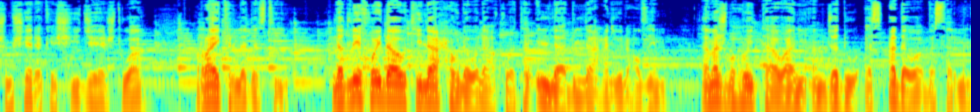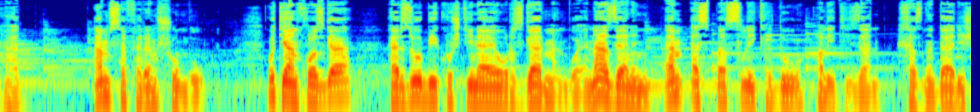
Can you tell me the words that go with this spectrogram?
شمشێرەکەشی جێهێشتووە ڕای کرد لە دەستی لە دڵی خۆی داوتی لا حەولەوە لا قوتە ئللا بلا علی العظیم ئەمەش بەهۆی تاوانی ئەم جەد و ئەسعەدەوە بەسەر من هات ئەم سەفرەم شوم بوو وتیان خۆزگە هەرزوو بی کوشتینایە و ڕزگارمان بووە نازانن ئەم ئەسپە سڵی کرد و هەڵی تیزان خەزنەداریش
